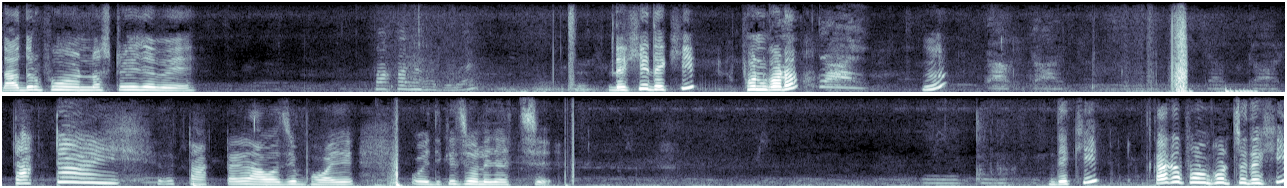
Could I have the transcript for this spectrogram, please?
দাদুর ফোন নষ্ট হয়ে যাবে। দেখি দেখি ফোন করো। টাকটাই টাকটারের আওয়াজে ভয়ে ওইদিকে চলে যাচ্ছে। দেখি, কাকে ফোন করছে দেখি?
